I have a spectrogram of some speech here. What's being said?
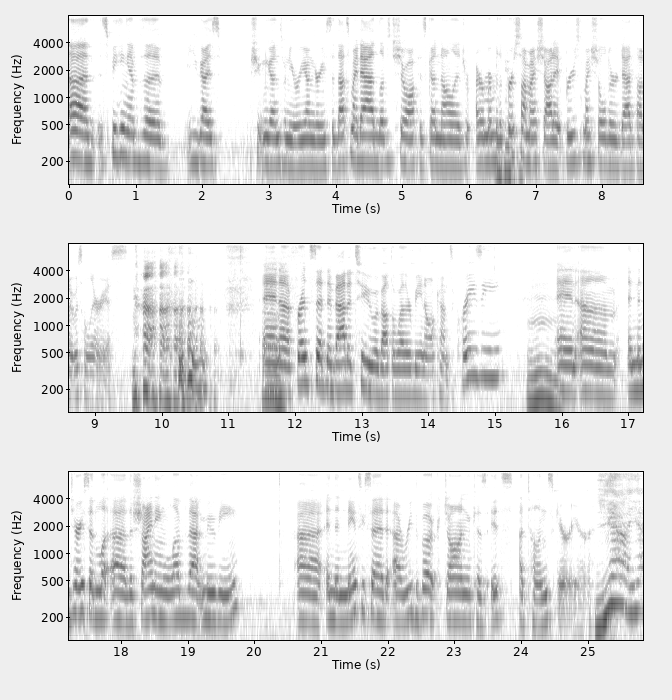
uh, speaking of the you guys shooting guns when you were younger, he said that's my dad. Loves to show off his gun knowledge. I remember the first time I shot it, bruised my shoulder. Dad thought it was hilarious. And uh, Fred said Nevada too about the weather being all kinds of crazy. Mm. And um, and then Terry said uh, The Shining loved that movie. Uh, and then Nancy said uh, read the book, John, because it's a ton scarier. Yeah, yeah,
